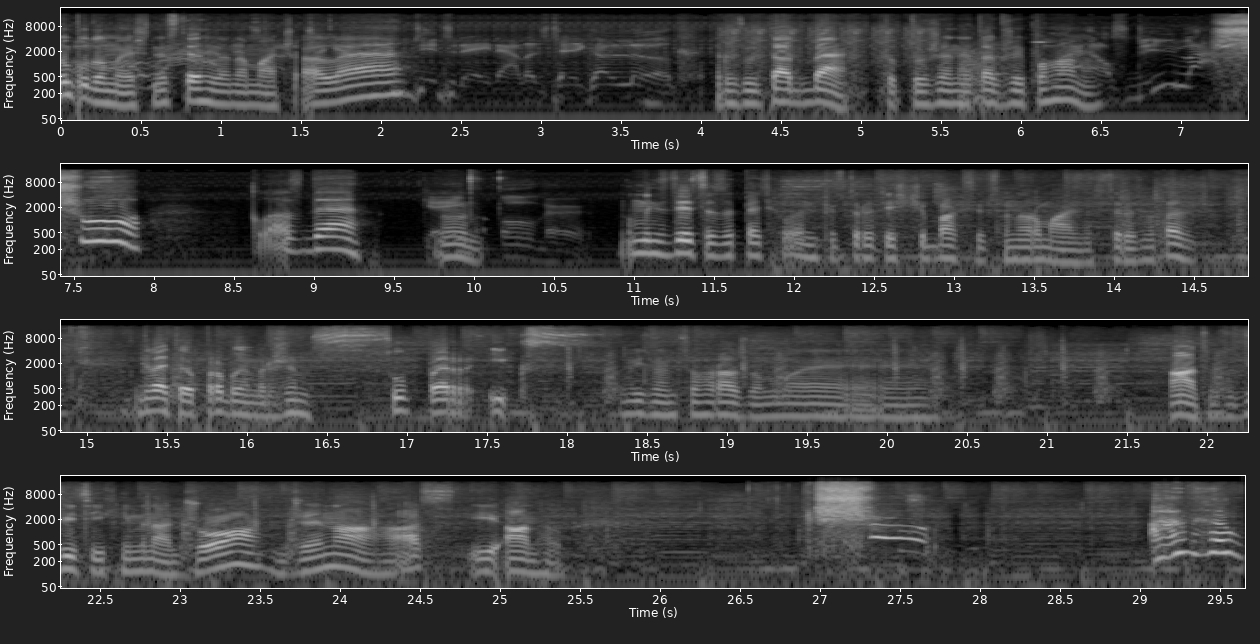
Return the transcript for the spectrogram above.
Ну подумаєш, не встигли на матч, але... Результат Б. Тобто вже не так вже й погано. Що? Клас Д. Ну, ну мені здається за 5 хвилин півтори тисячі баксів це нормально, серйозно кажучи. Давайте опробуємо режим Super X. Візьмемо цього разу ми... А, тут дивіться їхні імена. Джо, Джина, Гас і Ангел. Ангел?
